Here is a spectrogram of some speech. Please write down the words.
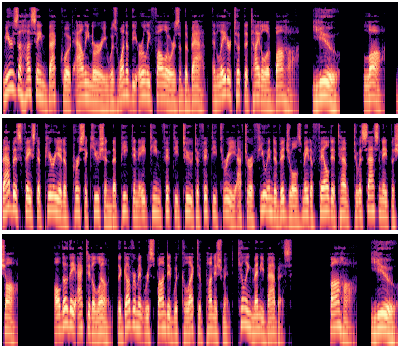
Mirza Hussain Ali Nuri was one of the early followers of the Bab, and later took the title of Baha U. Law. Babis faced a period of persecution that peaked in 1852–53 after a few individuals made a failed attempt to assassinate the Shah. Although they acted alone, the government responded with collective punishment, killing many Babis. Baha U.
